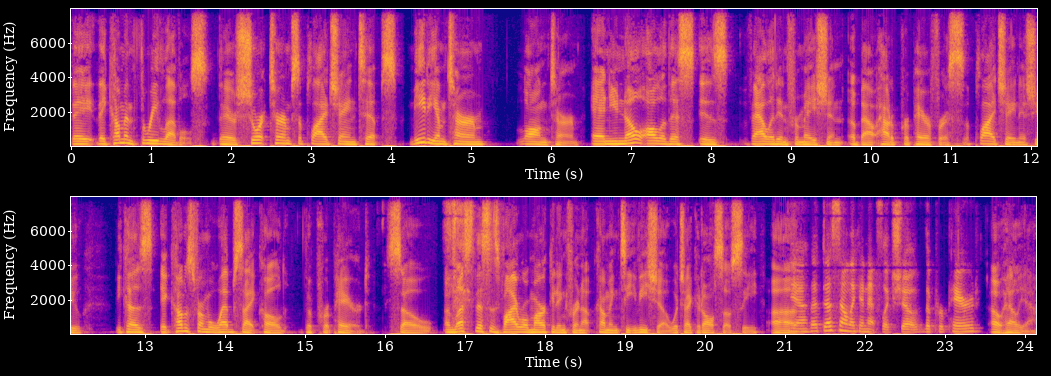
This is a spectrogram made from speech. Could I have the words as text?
They they come in three levels. There's short-term supply chain tips, medium-term, long-term. And you know all of this is valid information about how to prepare for a supply chain issue because it comes from a website called The Prepared. So, unless this is viral marketing for an upcoming TV show, which I could also see, uh, yeah, that does sound like a Netflix show. The Prepared. Oh hell yeah.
